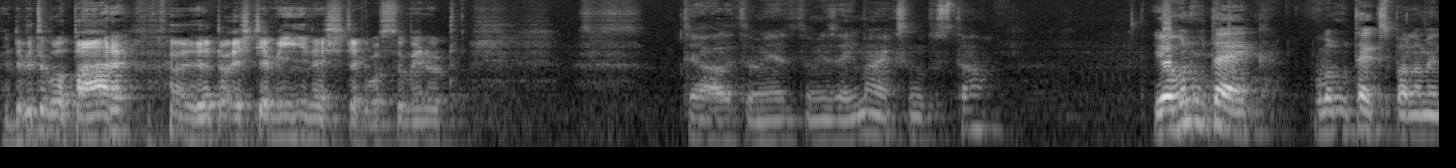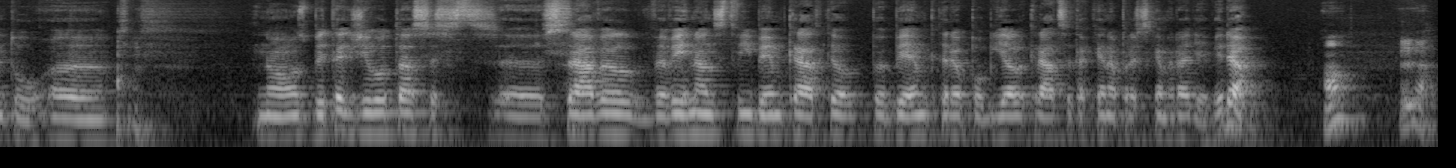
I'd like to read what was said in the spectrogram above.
Kdyby to bylo pár, je to ještě méně než těch 8 minut. Ty, ale to mě, to mě zajímá, jak se mu to stalo. Jo, on utek. On utek z parlamentu. Eh, No, zbytek života se eh, strávil ve vyhnanství, během, krátkého, během kterého pobíjel krátce také na Pražském hradě. Vida. No, teda.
